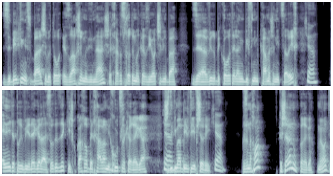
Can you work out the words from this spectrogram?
זה בלתי נסבל שבתור אזרח של מדינה, שאחת הזכויות המרכזיות שלי בה זה להעביר ביקורת אליה מבפנים כמה שאני צריך, כן. אין לי את הפריבילגיה לעשות את זה, כי יש כל כך הרבה חרא מחוץ לה כרגע, כן. שזה כמעט בלתי אפשרי. כן. וזה נכון, קשה לנו כרגע, מאוד.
